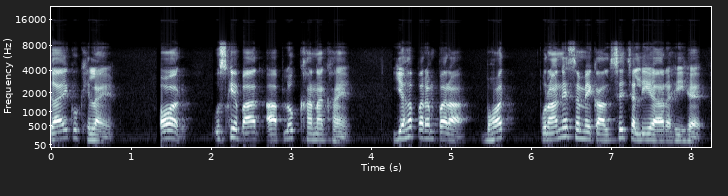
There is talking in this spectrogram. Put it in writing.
गाय को खिलाएँ और उसके बाद आप लोग खाना खाएँ। यह परंपरा बहुत पुराने समय काल से चली आ रही है।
